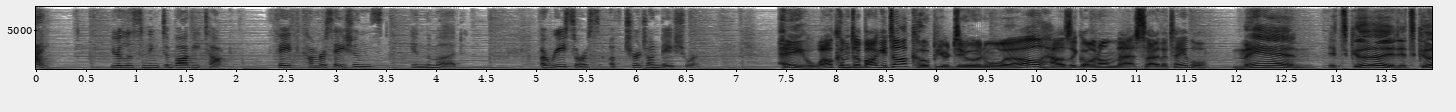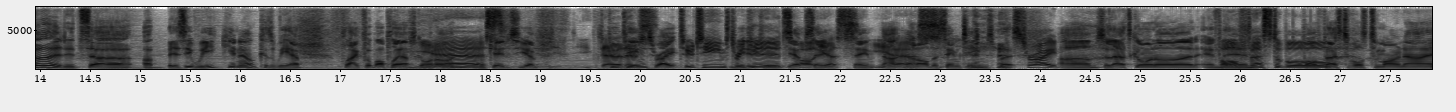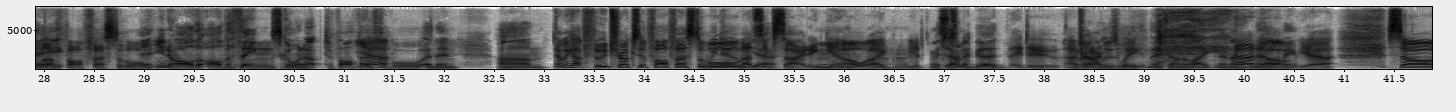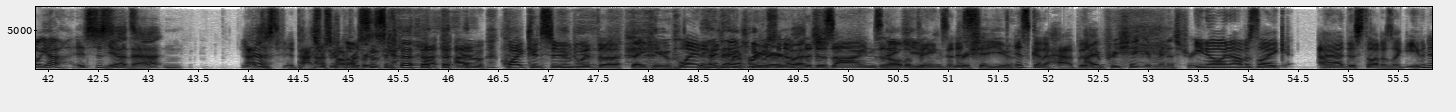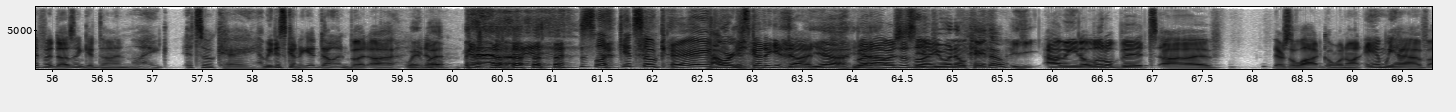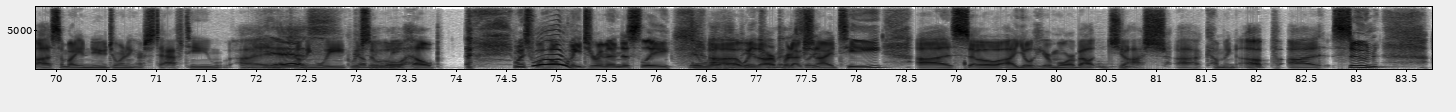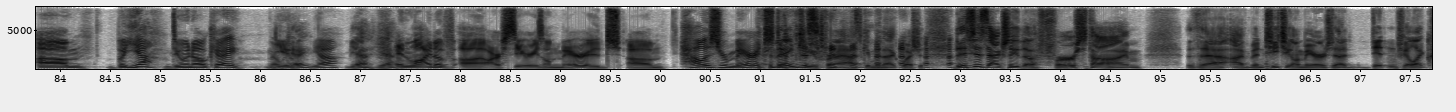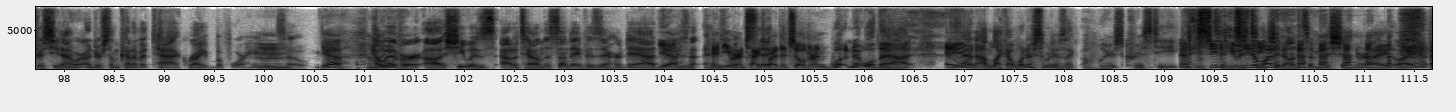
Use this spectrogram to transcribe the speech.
Hi, you're listening to Boggy Talk Faith Conversations in the Mud, a resource of Church on Bayshore. Hey, welcome to Boggy Talk. Hope you're doing well. How's it going on that side of the table? Man, it's good. It's good. It's uh, a busy week, you know, because we have flag football playoffs going on. Your kids, you have Yeah, two teams, right? Two teams, three kids. Yep, all- same, yes, same. Not not all the same teams, but That's right. Um, so that's going on, and Fall festival. Fall festivals tomorrow night. Love fall festival. And, you know all the all the things going up to fall Yeah. festival, and then um, and we got food trucks at fall festival. We do, That's yeah. exciting. You know, like it it just- sounded good. They do. I'm trying to lose weight, and they sounded like they're not I going to help me. Yeah. So yeah, it's just Yeah, it's- that and I just pastors, Pastors' conferences. I, am quite consumed with the Thank you. planning and preparation of the designs and Thank all the you. things. And it's, Appreciate you. It's going to happen. I appreciate your ministry. You know, and I was like, I had this thought. I was like, even if it doesn't get done, like it's okay. I mean, it's going to get done, but uh, Wait, you know. what? it's like it's okay. How are you? It's going to get done. yeah, but yeah. I was just you like, doing okay though? I mean, a little bit. Uh, there's a lot going on, and we have uh, somebody new joining our staff team uh, in the coming week, which coming will week. help. which will help me tremendously uh, you with our production IT. Uh, so uh, you'll hear more about Josh uh, coming up uh, soon. Um, but yeah, doing okay. You? Okay. yeah. Yeah, yeah. In light of uh, our series on marriage, um, how is your marriage? Thank you for asking me that question. This is actually the first time that I've been teaching on marriage that I didn't feel like Christy and I were under some kind of attack right beforehand. So, Yeah. I'm like, however, uh, she was out of town this Sunday visiting her dad. yeah. who's not- and you were attacked sick. by the children. Well, no, well, that, and I'm like, I wonder if somebody was like, "Oh, where's Christy?" 'Cause She he, he was she teaching wanna- on submission, right? Like,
